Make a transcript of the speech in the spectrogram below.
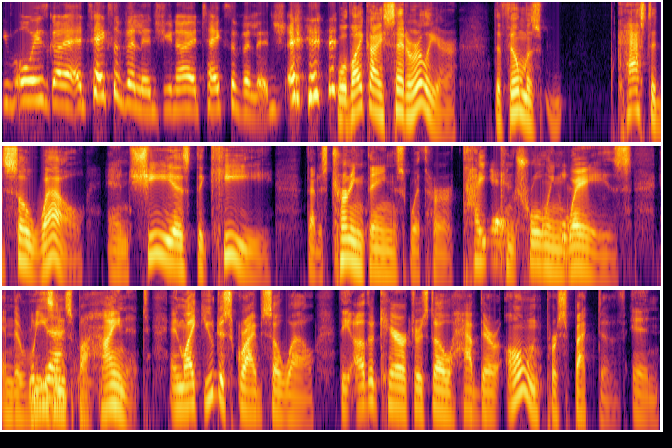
You've always got to. It takes a village, you know. It takes a village. well, like I said earlier, the film is casted so well, and she is the key that is turning things with her tight, Yes. controlling Yes. ways and the reasons Exactly. behind it. And like you described so well, the other characters though have their own perspective in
